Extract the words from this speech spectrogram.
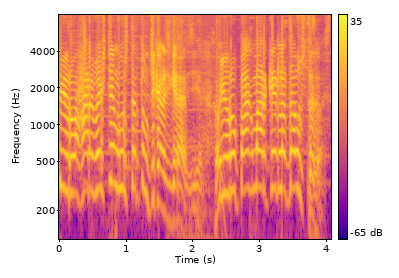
पिरू हार्वेस्टिंग होऊस तर तुमची काळजी घ्या काळजी घ्या. हो. पिरू पाक मार्केटला जाऊस तर जाऊस.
